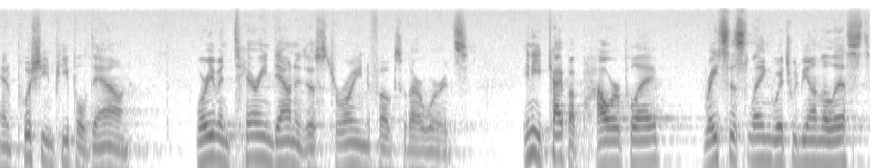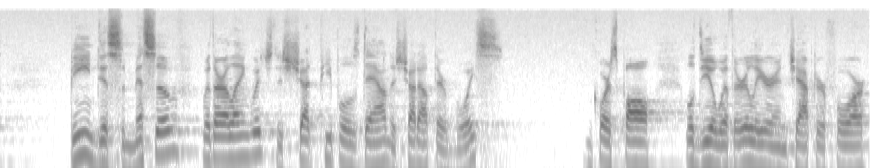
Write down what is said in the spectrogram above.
and pushing people down, or even tearing down and destroying folks with our words. Any type of power play, racist language would be on the list. Being dismissive with our language to shut people down, to shut out their voice. Of course, Paul will deal with earlier in chapter 4,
